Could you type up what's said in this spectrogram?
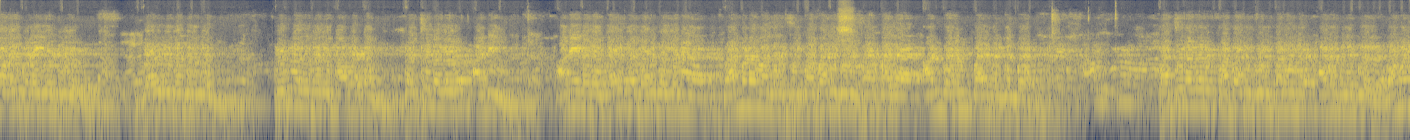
அழைப்பதை ஏற்று வருகை தந்திருக்கும் திருநெல்வேலி மாவட்டம் தச்சநல்லூர் அணி அணியினரை வருக வருக என ரமண மகரிசி கபாடி குழு சார்பாக அன்பரும் வரவேற்கின்றோம். தச்சநல்லூர் கபாடி குழு தலைவர் அவர்களுக்கு ரமண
